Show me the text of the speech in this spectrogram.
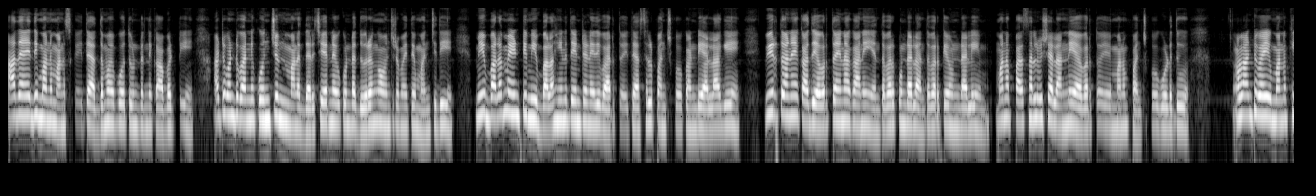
అదనేది మన మనసుకైతే ఉంటుంది కాబట్టి అటువంటివన్నీ కొంచెం మన దరిచేరనివ్వకుండా దూరంగా ఉంచడం అయితే మంచిది. మీ బలం ఏంటి? మీ బలహీనత ఏంటి అనేది వారితో అయితే అస్సలు పంచుకోకండి. అలాగే వీరితోనే కాదు ఎవరితో అయినా కానీ ఎంతవరకు ఉండాలో అంతవరకే ఉండాలి. మన పర్సనల్ విషయాలన్నీ ఎవరితో మనం పంచుకోకూడదు. అలాంటివి మనకి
